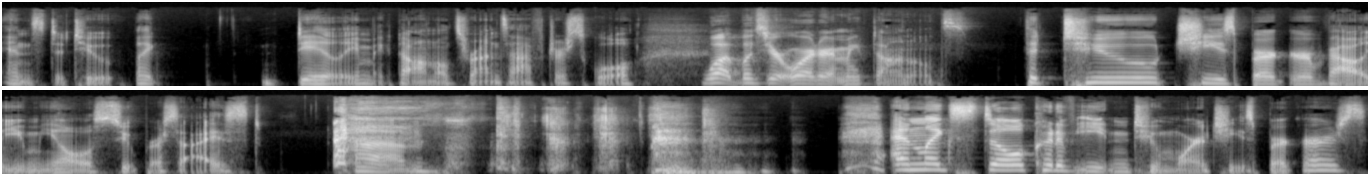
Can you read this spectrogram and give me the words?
institute like daily McDonald's runs after school. What was your order at McDonald's? The two cheeseburger value meal supersized. Um and like still could have eaten two more cheeseburgers.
